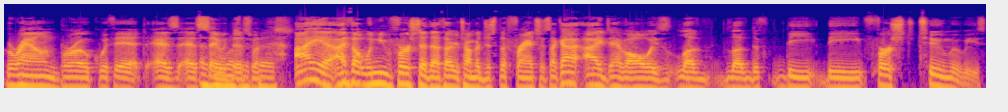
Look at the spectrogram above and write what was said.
ground broke with it as, as, say with this with one. this. I, uh, I thought when you first said that, I thought you were talking about just the franchise. Like I, I have always loved, loved the, the, the first two movies.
